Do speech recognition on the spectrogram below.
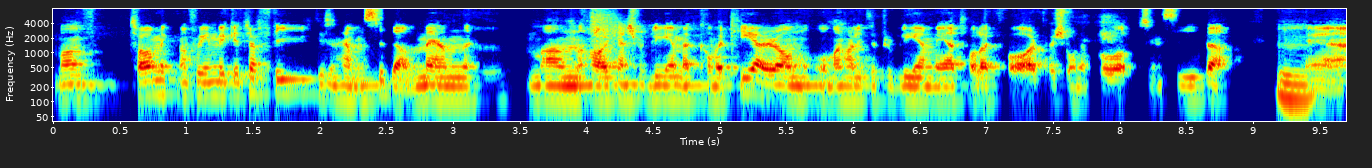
man, tar, man får in mycket trafik till sin hemsida men man har kanske problem med att konvertera dem och man har lite problem med att hålla kvar personer på sin sida. Mm. Eh,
